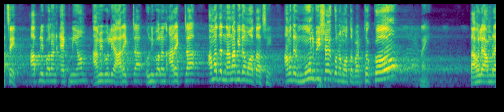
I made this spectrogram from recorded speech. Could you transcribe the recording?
আছে আপনি বলেন এক নিয়ম, আমি বলি আরেকটা, উনি বলেন আরেকটা, আমাদের নানাবিধ মত আছে আমাদের মূল বিষয়ে কোনো মত পার্থক্য নাই তাহলে আমরা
